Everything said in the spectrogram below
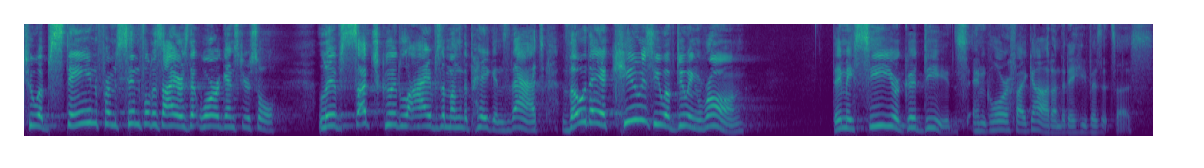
to abstain from sinful desires that war against your soul live such good lives among the pagans that, though they accuse you of doing wrong, they may see your good deeds and glorify God on the day he visits us.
